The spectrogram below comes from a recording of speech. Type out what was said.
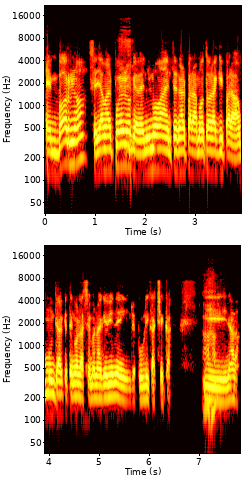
en, Borno, se llama el pueblo, que venimos a entrenar para motor aquí para un mundial que tengo la semana que viene en República Checa. Y nada,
